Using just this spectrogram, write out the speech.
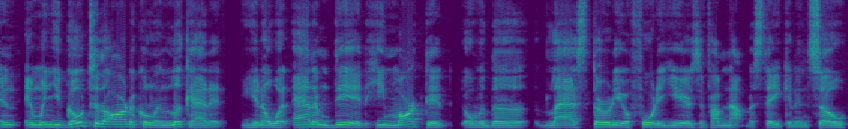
and, and when you go to the article and look at it, you know what Adam did. He marked it over the last thirty or forty years, if I'm not mistaken. And so,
